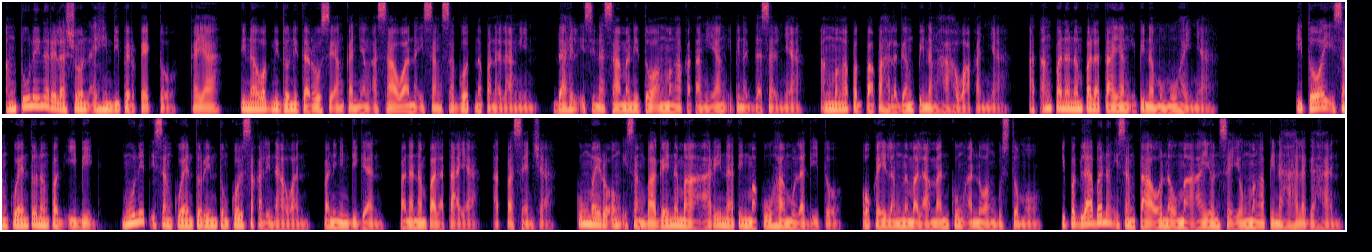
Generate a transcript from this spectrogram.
Ang tunay na relasyon ay hindi perpekto, kaya, tinawag ni Donita Rose ang kanyang asawa na isang sagot na panalangin, dahil isinasama nito ang mga katangiang ipinagdasal niya, ang mga pagpapahalagang pinanghahawakan niya, at ang pananampalatayang ipinamumuhay niya. Ito ay isang kwento ng pag-ibig, ngunit isang kwento rin tungkol sa kalinawan, paninindigan, pananampalataya, at pasensya. Kung mayroong isang bagay na maaari nating makuha mula dito, okay lang na malaman kung ano ang gusto mo. Ipaglaban ng isang tao na umaayon sa iyong mga pinahahalagahan,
